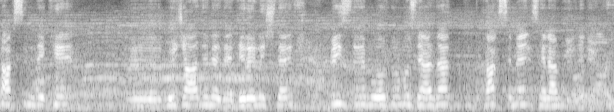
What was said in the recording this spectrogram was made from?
Taksim'deki e, mücadelede, direnişte biz de bulunduğumuz yerden Taksim'e selam gönderiyoruz.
